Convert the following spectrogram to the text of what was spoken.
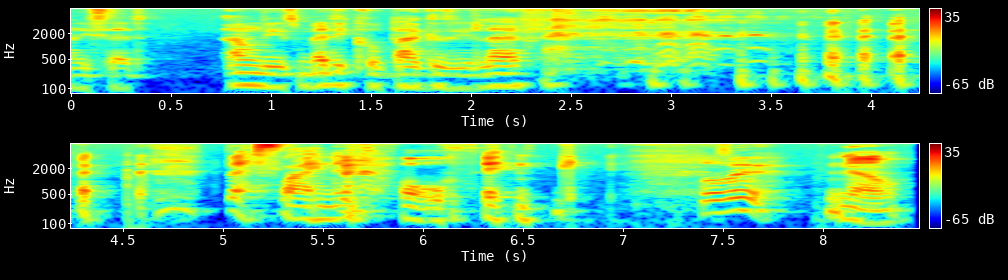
And he said, "Only his medical bag as he left." Best line in the whole thing. Was it? No,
